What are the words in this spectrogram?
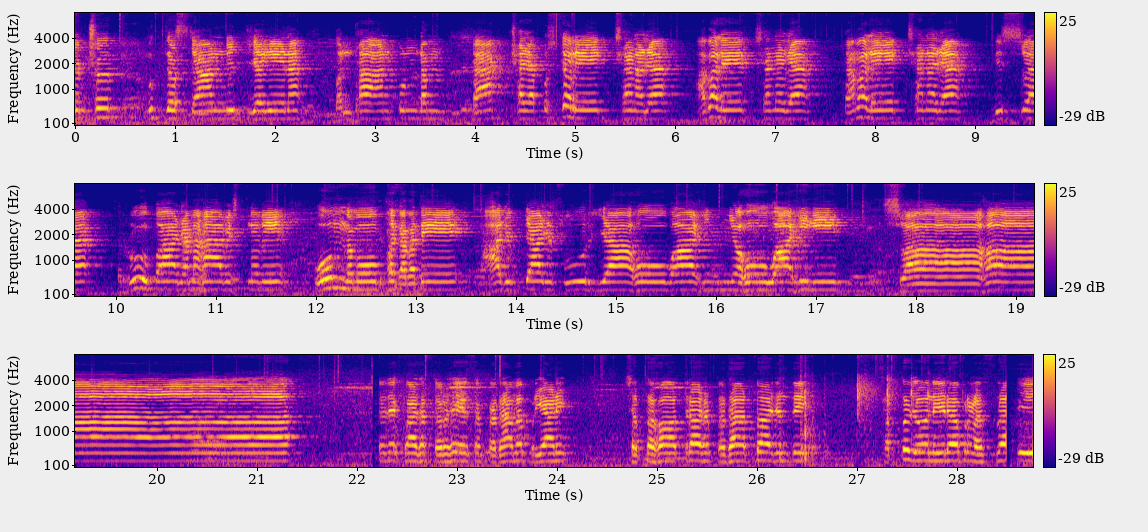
चक्षुर्मुग्धस्यान्निध्ययेन बन्धान् पुण्डं काक्षय पुष्करेक्षणय अबलेक्षणय कमलेक्षणय। विश्वरूपाय महाविष्णवे ॐ नमो भगवते। आदित्याय सूर्याहो वाहिन्यहो वाहिनी। स्वाहा। तदेक्वा सप्तर्षे सप्तधाम प्रियाणि। सप्तहोत्रा सप्तधात्वाजन्ति सप्तजोनिरप्रणस्वति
